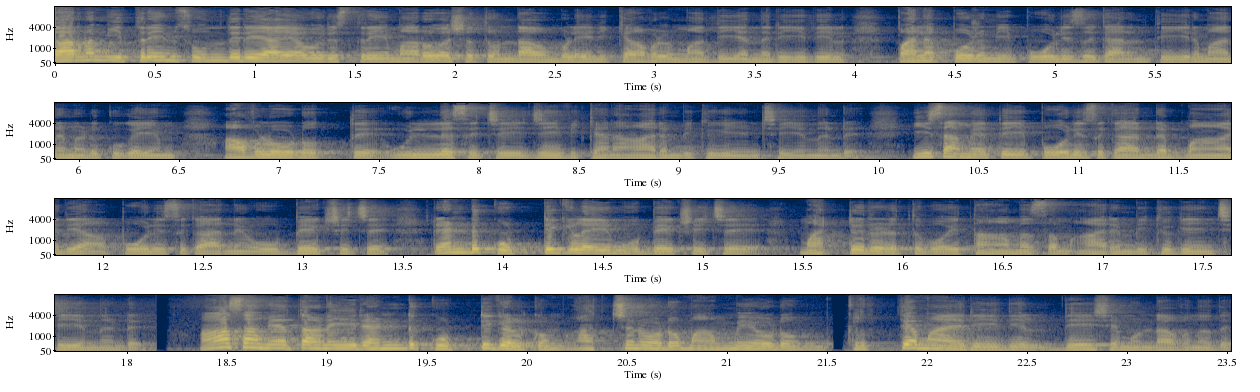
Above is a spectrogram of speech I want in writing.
കാരണം ഇത്രയും സുന്ദരിയായ ഒരു സ്ത്രീ മറുവശത്തുണ്ടാവുമ്പോൾ എനിക്ക് അവൾ മതി എന്ന രീതിയിൽ പലപ്പോഴും ഈ പോലീസുകാരൻ തീരുമാനമെടുക്കുകയും അവളോടൊത്ത് ഉല്ലസിച്ച് ജീവിക്കാൻ ആരംഭിക്കുകയും ചെയ്യുന്നുണ്ട്. ഈ സമയത്ത് ഈ പോലീസുകാരന്റെ ഭാര്യ പോലീസുകാരനെ ഉപേക്ഷിച്ച് രണ്ട് കുട്ടികളെയും ഉപേക്ഷിച്ച് മറ്റൊരിടത്ത് പോയി താമസം ആരംഭിക്കുകയും ചെയ്യുന്നുണ്ട്. ആ സമയത്താണ് ഈ രണ്ട് കുട്ടികൾക്കും അച്ഛനോടും അമ്മയോടും കൃത്യമായ രീതിയിൽ ദേഷ്യമുണ്ടാവുന്നത്.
